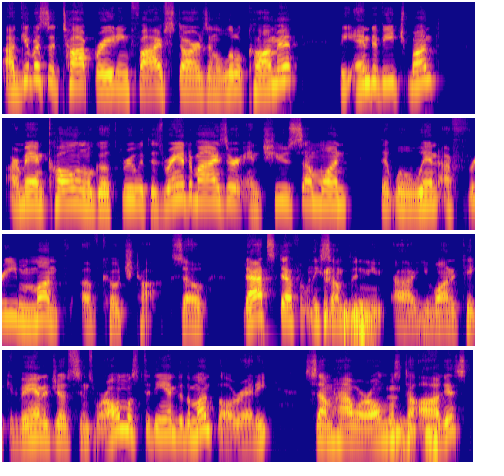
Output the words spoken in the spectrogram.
uh, give us a top rating, five stars, and a little comment. The end of each month, our man Colin will go through with his randomizer and choose someone that will win a free month of Coach Talk. So that's definitely something you uh, you want to take advantage of since we're almost to the end of the month already. Somehow we're almost mm-hmm. to August.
